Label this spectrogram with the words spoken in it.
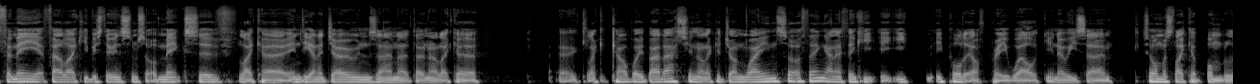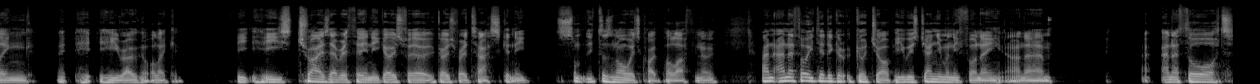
for me it felt like he was doing some sort of mix of like uh, Indiana Jones and I don't know like a. Uh, like a cowboy badass, you know, like a John Wayne sort of thing, and I think he he he pulled it off pretty well. You know, he's um he's almost like a bumbling hero, or like he he tries everything. He goes for goes for a task, and he some, doesn't always quite pull off, you know. And and I thought he did a good, good job. He was genuinely funny, and um and I thought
